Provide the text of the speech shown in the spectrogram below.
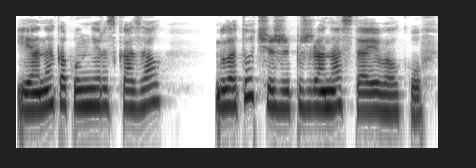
и она, как он мне рассказал, была тотчас же пожрана стаей волков.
